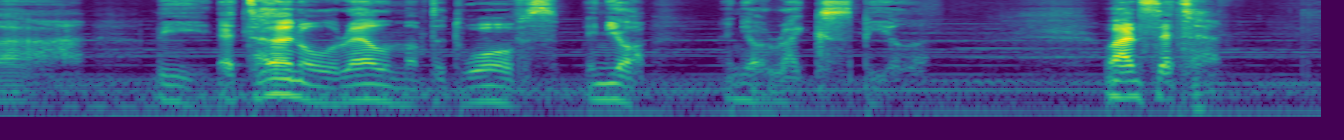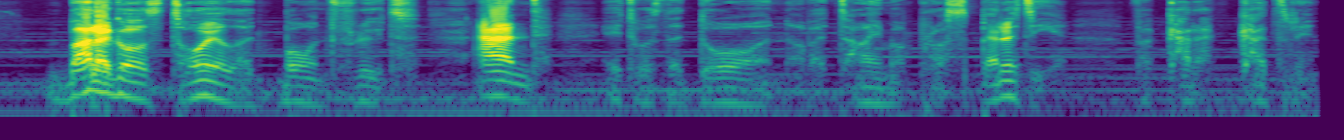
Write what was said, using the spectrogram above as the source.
uh, the eternal realm of the dwarves in your in your Reichspiel. Once it Baragor's toil had borne fruit, and it was the dawn of a time of prosperity for Karak Kadrin,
